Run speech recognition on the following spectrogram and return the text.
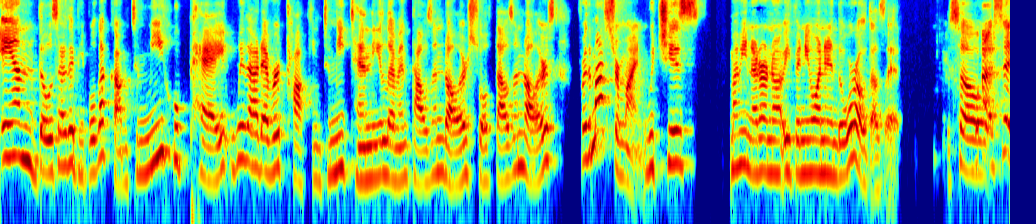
and those are the people that come to me who pay without ever talking to me $10, $11,000, $12,000 for the mastermind, which is, I mean, I don't know if anyone in the world does it. So, so,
